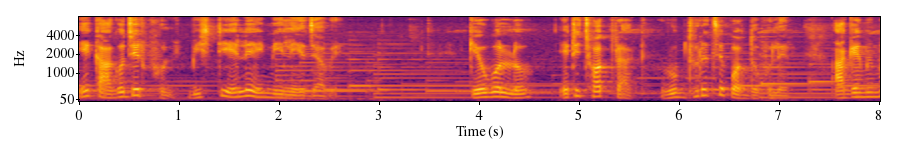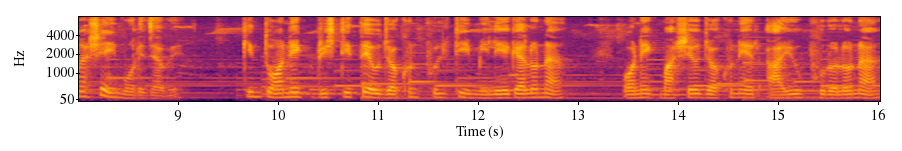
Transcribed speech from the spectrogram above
এ কাগজের ফুল, বৃষ্টি এলেই মিলিয়ে যাবে। কেউ বলল, এটি ছত্রাক, রূপ ধরেছে পদ্মফুলের, আগামী মাসেই মরে যাবে। কিন্তু অনেক বৃষ্টিতেও যখন ফুলটি মিলিয়ে গেল না, অনেক মাসেও যখন এর আয়ু ফুরলো না,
